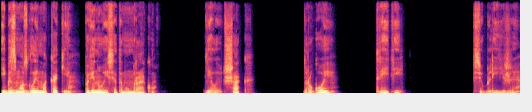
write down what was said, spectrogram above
И безмозглые макаки, повинуясь этому мраку, делают шаг, другой, третий, все ближе,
